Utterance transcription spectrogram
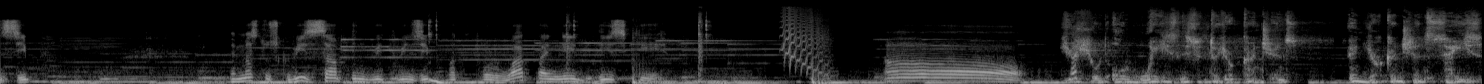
WinZip. I must squeeze something with WinZip, but for what I need this key? Oh, You should always listen to your conscience. And your conscience says,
